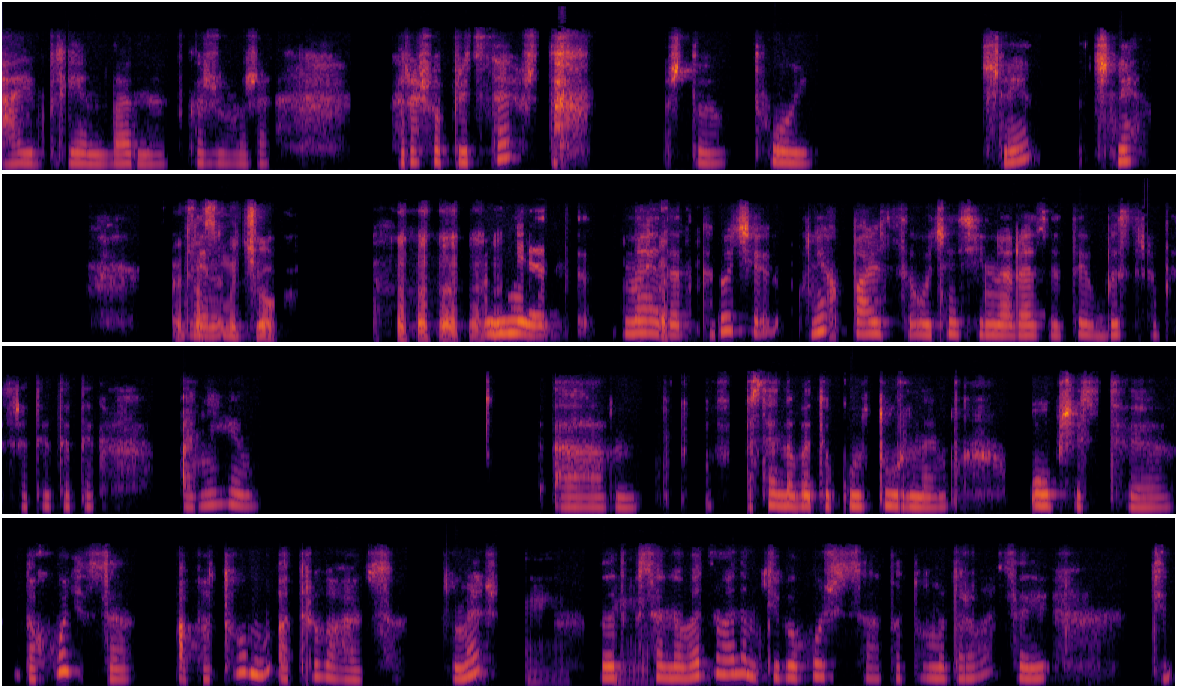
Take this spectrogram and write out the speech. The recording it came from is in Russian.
Ай, блин, ладно, скажу уже. Хорошо, представь, что, что твой член, член, Это блин, смычок. нет, ну этот, короче, у них пальцы очень сильно развиты, быстро, быстро, ты, ты, ты. Они а, постоянно в этой культурном обществе находятся, а потом отрываются, понимаешь? Ты Ну, постоянно в этом, в этом тебе хочется потом оторваться, и,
